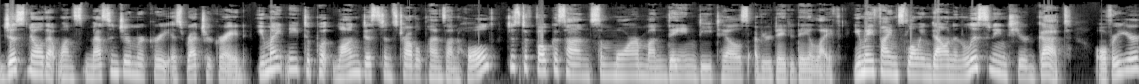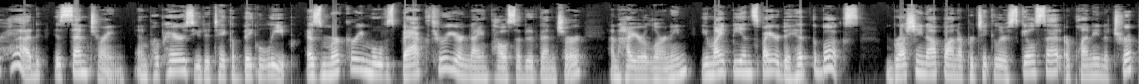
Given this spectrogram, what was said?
Just know that once Messenger Mercury is retrograde, you might need to put long distance travel plans on hold just to focus on some more mundane details of your day to day life. You may find slowing down and listening to your gut over your head is centering and prepares you to take a big leap. As Mercury moves back through your ninth house of adventure, and higher learning, you might be inspired to hit the books, brushing up on a particular skill set or planning a trip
